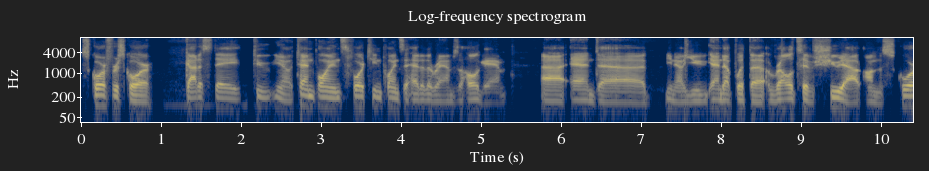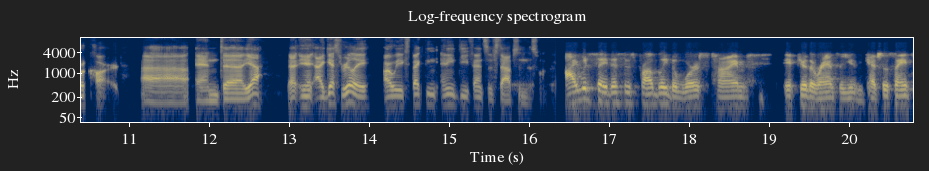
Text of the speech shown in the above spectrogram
score for score? Got to stay to you know 10 points 14 points ahead of the rams the whole game. Uh, and uh, you know you end up with a relative shootout on the scorecard. Uh, and uh, yeah uh, i guess really are we expecting any defensive stops in this one? I would say this is probably the worst time if you're the rams that you can catch the saints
